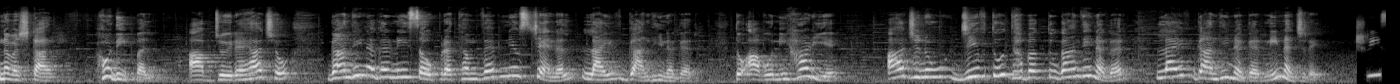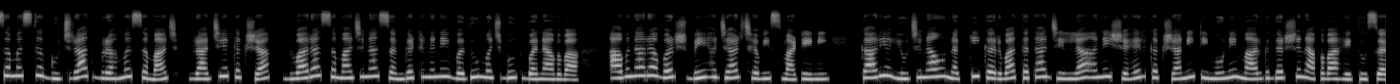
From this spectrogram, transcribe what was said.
નમસ્કાર. હું દીપલ. આપ જોઈ રહ્યા છો ગાંધીનગરની સૌપ્રથમ web news channel live Gandhinagar. તો આવો નિહાળીએ આજનું જીવતું ધબકતું ગાંધીનગર લાઈવ ગાંધીનગરની નજરે. શ્રી સમસ્ત ગુજરાત બ્રહ્મ સમાજ, રાજ્ય કક્ષા દ્વારા સમાજના સંગઠનને વધુ મજબૂત બનાવવા આવનારા વર્ષ બે હજાર છવ્વીસ માટેની કાર્ય યોજનાઓ નક્કી કરવા તથા જિલ્લા અને શહેર કક્ષાની ટીમોને માર્ગદર્શન આપવા હેતુસર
